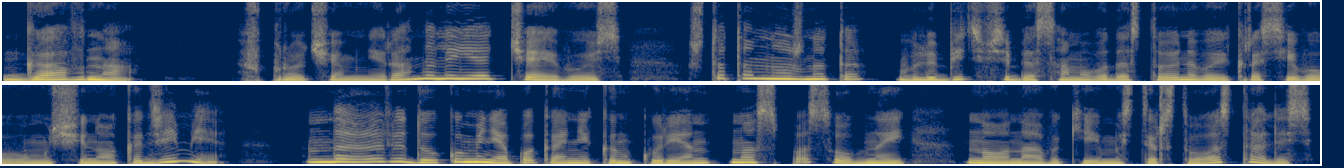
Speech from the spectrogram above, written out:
говна. Впрочем, не рано ли я отчаиваюсь? Что там нужно-то? Влюбить в себя самого достойного и красивого мужчину Академии? Да, видок у меня пока не конкурентно способный, но навыки и мастерство остались.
